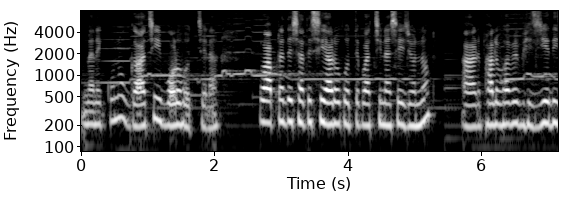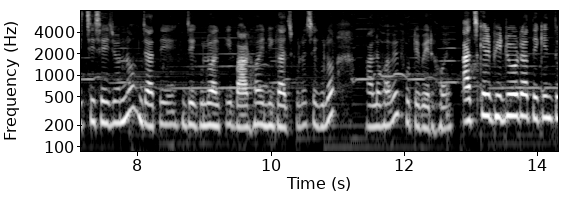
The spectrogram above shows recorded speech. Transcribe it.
মানে কোনো গাছই বড় হচ্ছে না। তো আপনাদের সাথে শেয়ারও করতে পারছি না সেই জন্য। আর ভালোভাবে ভিজিয়ে দিচ্ছি সেই জন্য যাতে যেগুলো আর কি বার হয়নি গাছগুলো, সেগুলো ভালোভাবে ফুটে বের হয়। আজকের ভিডিওটাতে কিন্তু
